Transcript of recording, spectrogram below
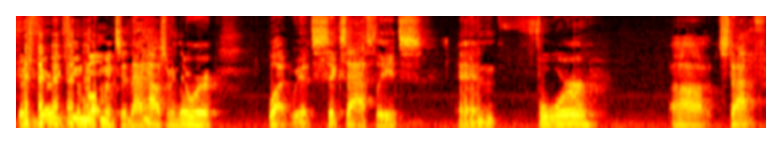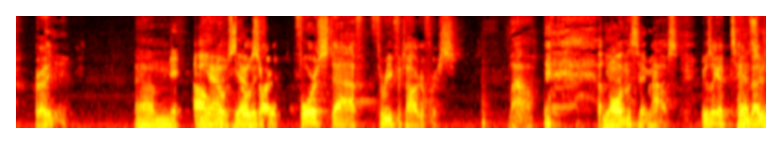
there's very few moments in that house. I mean, there were what we had six athletes and four uh, staff, right? Um, oh yeah, no, so, yeah, sorry, four staff, three photographers. Wow, yeah. all in the same house. It was like a ten bedroom,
